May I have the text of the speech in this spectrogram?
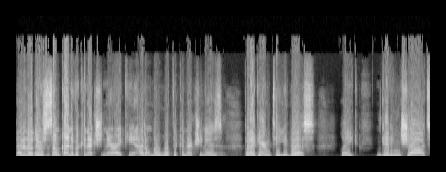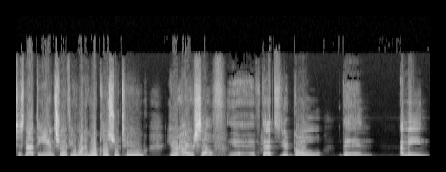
I don't know. There's some kind of a connection there. I can't. I don't know what the connection is, but I guarantee you this: like getting shots is not the answer if you want to grow closer to your higher self. Yeah, if that's your goal, then I mean,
